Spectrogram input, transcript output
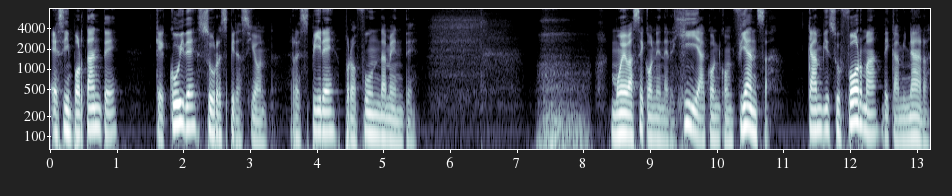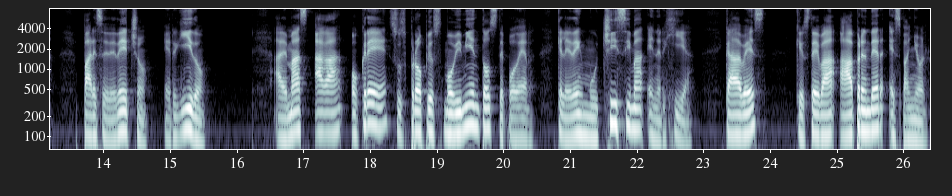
Es importante que cuide su respiración. Respire profundamente. Muévase con energía, con confianza. Cambie su forma de caminar. Párese derecho, erguido. Además, haga o cree sus propios movimientos de poder que le den muchísima energía cada vez que usted va a aprender español.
